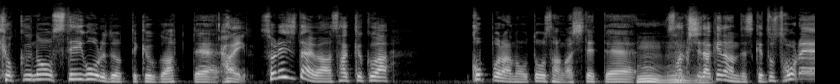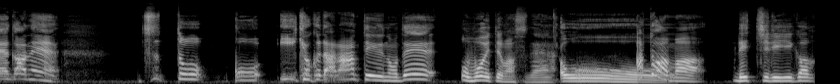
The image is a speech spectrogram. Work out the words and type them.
曲の「ステイ・ゴールド」って曲があって、はい。それ自体は作曲はコッポラのお父さんがしてて、作詞だけなんですけどそれがねずっとこういい曲だなっていうので覚えてますね。あとはまあレッチリが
